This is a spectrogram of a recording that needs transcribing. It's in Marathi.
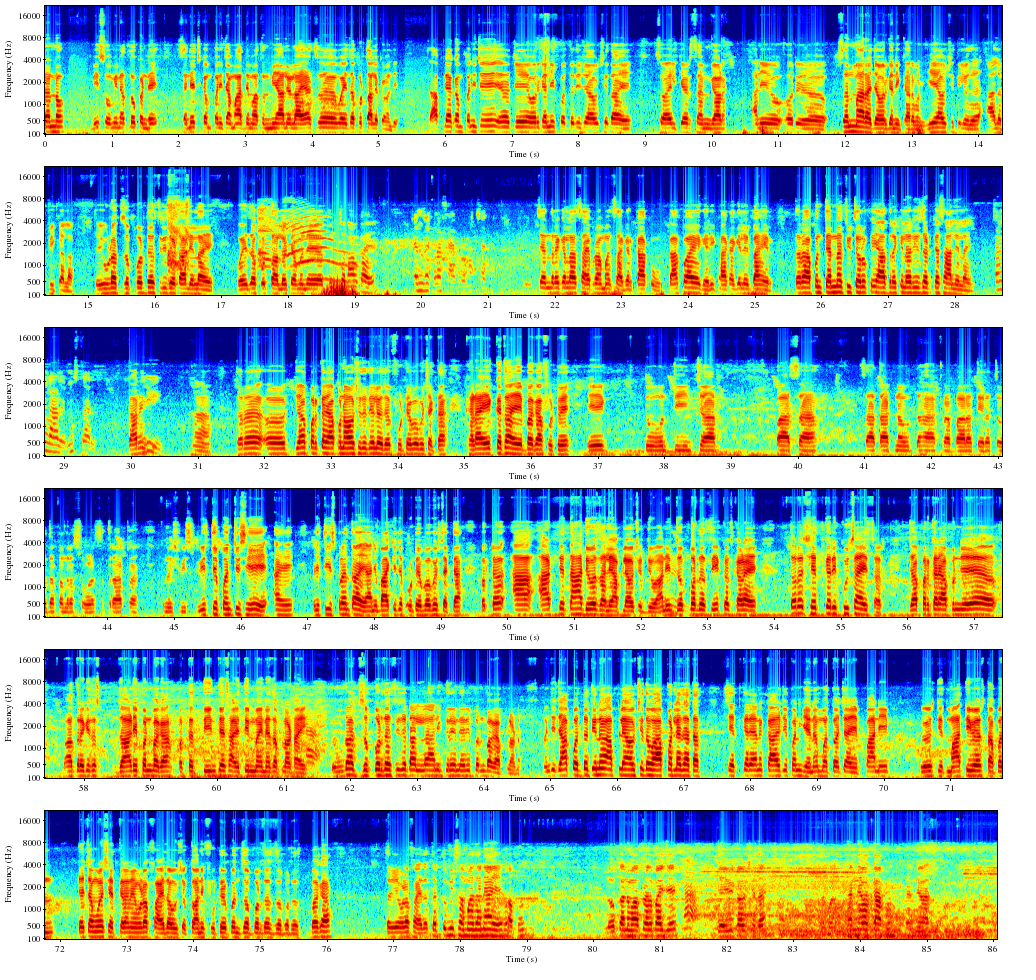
मित्रांनो मी सोमीनाथ लोखंडे सनेज कंपनीच्या माध्यमातून मी आलेलो आहे आज वैजापूर तालुक्यामध्ये. आपल्या कंपनीचे जे ऑर्गॅनिक पद्धतीचे औषध आहे सॉईल केअर सनगार्ड आणि और सन महाराजा ऑर्गॅनिक कार्बन हे औषध दिले होते आलं पिकाला. तर एवढा जबरदस्त रिझल्ट आलेला आहे वैजापूर तालुक्यामध्ये. तुमचं नाव काय आहे? चंद्रकला साहेब चंद्रकला अहमद सागर काकू. काकू आहे घरी काका गेले बाहेर. तर आपण त्यांनाच विचारू की अद्रकीला रिझल्ट कसा आलेला आहे? चांगलं आलं मस्त आलं कारण की हां. तर अ, ज्या प्रकारे आपण औषधं दिले होते फुटे बघू शकता. खडा एकच आहे बघा फुटे. एक दोन तीन चार पाच सहा सात आठ नऊ दहा अकरा बारा तेरा चौदा पंधरा सोळा सतरा अठरा एकोणीस वीस. वीस ते पंचवीस हे आहे. म्हणजे तीसपर्यंत आहे. आणि बाकीचे फुटे बघू शकता. फक्त आ- आठ ते दहा दिवस झाले आपले औषध देऊ. आणि जबरदस्त एकच काळ आहे. तर शेतकरी खुश आहे सर. ज्या प्रकारे आपण जे अद्रकीचं जाडी पण बघा फक्त तीन ते साडेतीन महिन्याचा प्लॉट आहे. एवढा जबरदस्त रिझल्ट आलेला आहे आणि ग्रेनरी पण बघा प्लॉट म्हणजे ज्या पद्धतीनं आपल्या औषधं वापरल्या जातात शेतकऱ्यानं काळजी पण घेणं महत्त्वाचे आहे. पाणी व्यवस्थित माती व्यवस्थापन त्याच्यामुळे शेतकऱ्यांना एवढा फायदा होऊ शकतो आणि फुटे पण जबरदस्त जबरदस्त. बघा तर एवढा फायदा. तर तुम्ही समाधानी आहे आपण लोकांना वापरायला पाहिजे. जैविक औषधं. धन्यवाद काकू. धन्यवाद.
